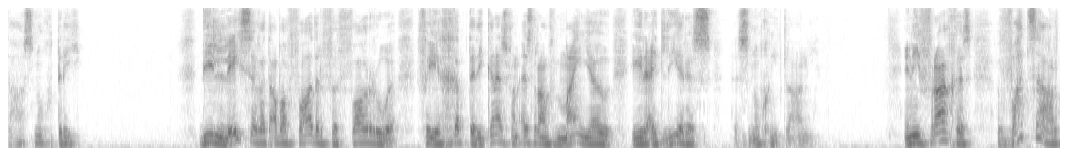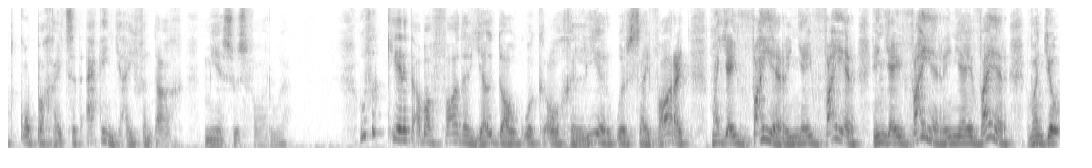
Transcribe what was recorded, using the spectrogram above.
Daar's nog 3. Die lesse wat Abba Vader vir Farao, vir Egipte, die kinders van Israel vir my en jou hier uit leer is is nog nie klaar nie. En die vraag is, watse hardkoppigheid sit ek en jy vandag mee soos Farao? Hoe verkeerd het Abba Vader jou dalk ook al geleer oor sy waarheid, maar jy weier en jy weier en jy weier en jy weier want jou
